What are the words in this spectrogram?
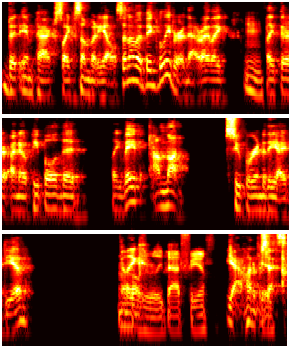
that impacts like somebody else. And I'm a big believer in that, right? Like Mm. like there I know people that like vape. I'm not super into the idea. that's Like probably really bad for you. yeah, hundred percent. Kids.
